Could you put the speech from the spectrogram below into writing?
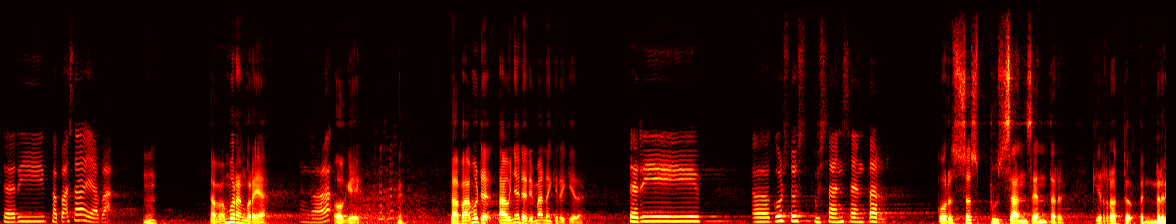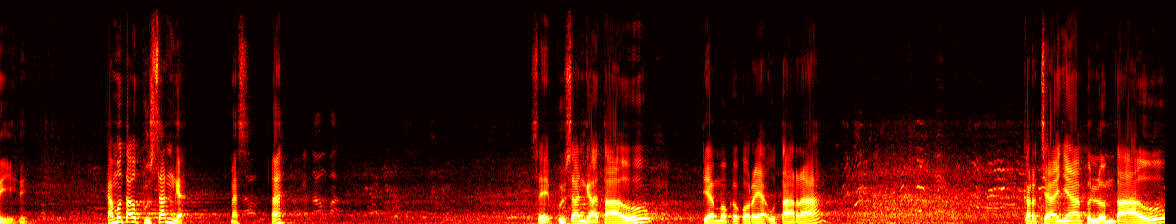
Dari bapak saya, Pak. Hmm? Bapakmu orang Korea? Enggak. Oke. Bapakmu da- tahunya dari mana kira-kira? Dari eh, kursus Busan Center. Kursus Busan Center. Kira rodok bener ini. Kamu tahu Busan nggak, Mas? Hah? Si Busan nggak tahu, dia mau ke Korea Utara, kerjanya belum tahu.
